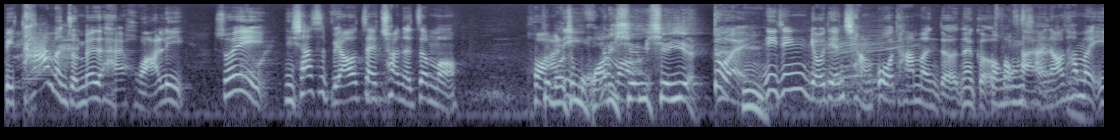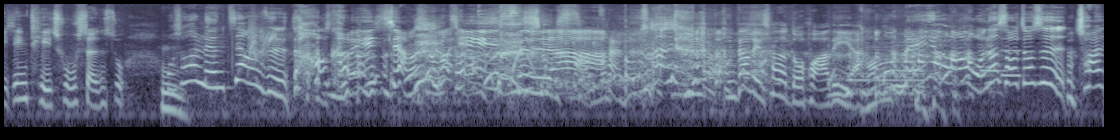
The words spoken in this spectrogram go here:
比他们准备的还华丽。”所以你下次不要再穿的这么华丽，这么这么华丽鲜鲜艳。对，你已经有点抢过他们的那个风采，然后他们已经提出申诉。我说连这样子都可以讲，什么意思啊？你到底穿的多华丽啊？我 没有啊，我那时候就是穿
